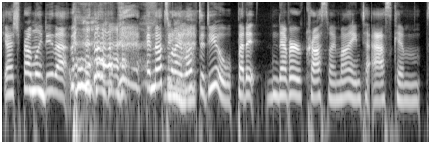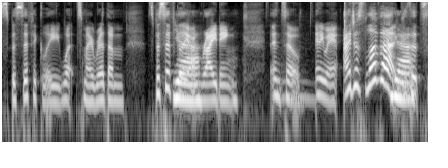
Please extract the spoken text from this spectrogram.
Yeah, I should probably do that. and that's what I love to do. But it never crossed my mind to ask him specifically what's my rhythm, specifically Yeah. on writing. And so, mm. anyway, I just love that because Yeah. it's,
